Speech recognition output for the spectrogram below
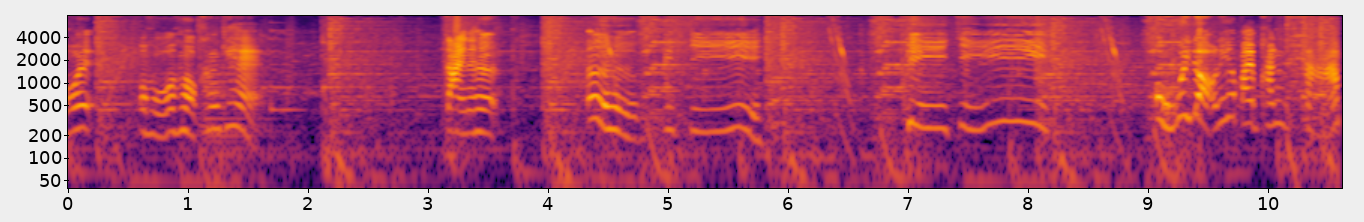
โอ้ย โอ้โห หอกข้างแค่ จ่ายนะเถอะ เออพีจีพีจีโอ้ยดอกนี้เข้าไปพันสาม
